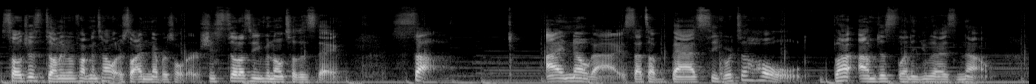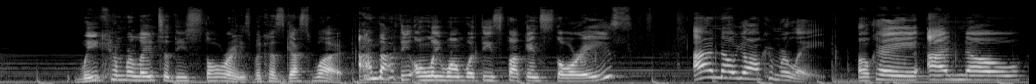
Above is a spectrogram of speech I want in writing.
So just don't even fucking tell her. So I never told her. She still doesn't even know to this day. So, I know, guys, that's a bad secret to hold, but I'm just letting you guys know we can relate to these stories because guess what? I'm not the only one with these fucking stories. I know y'all can relate. Okay? I know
